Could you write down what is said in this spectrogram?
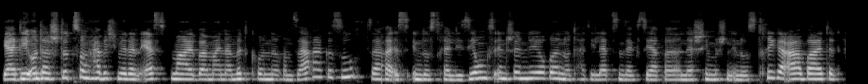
Ja, die Unterstützung habe ich mir dann erstmal bei meiner Mitgründerin Sarah gesucht. Sarah ist Industrialisierungsingenieurin und hat die letzten sechs Jahre in der chemischen Industrie gearbeitet.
